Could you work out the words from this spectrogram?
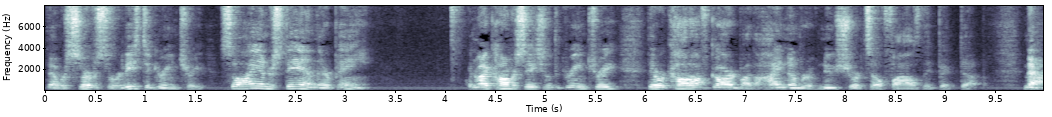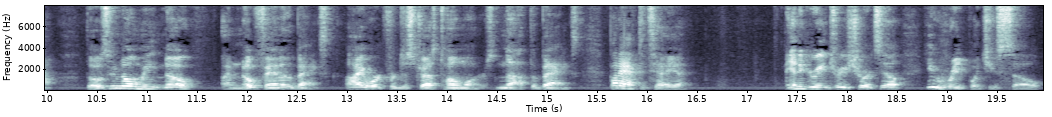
that were serviced or released to Greentree, so I understand their pain. In my conversation with Greentree, they were caught off guard by the high number of new short sale files they picked up. Now, those who know me know I'm no fan of the banks. I work for distressed homeowners, not the banks. But I have to tell you, in a Green Tree short sale, you reap what you sow.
